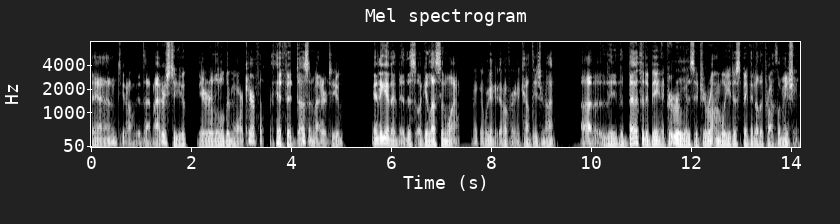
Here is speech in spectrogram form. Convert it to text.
And, you know, if that matters to you, you're a little bit more careful. If it doesn't matter to you, and again, this, okay, lesson one, okay, we're going to, I don't know if we're going to count these or not. Uh, the, the benefit of being a guru is if you're wrong, well, you just make another proclamation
